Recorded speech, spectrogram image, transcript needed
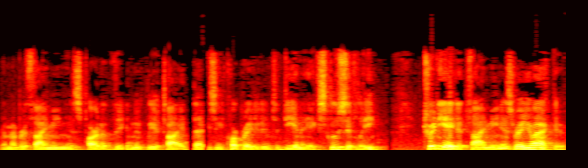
remember thymine is part of the nucleotide that is incorporated into DNA exclusively, Tritiated thymine is radioactive.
